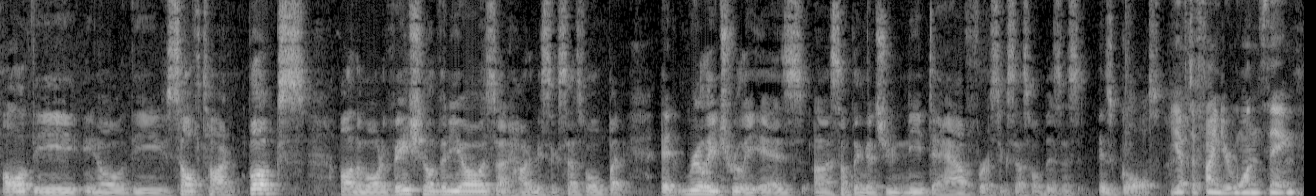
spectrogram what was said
all of the you know the self talk books, all the motivational videos on how to be successful, but it really truly is uh, something that you need to have for a successful business is goals. You have to find your one thing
